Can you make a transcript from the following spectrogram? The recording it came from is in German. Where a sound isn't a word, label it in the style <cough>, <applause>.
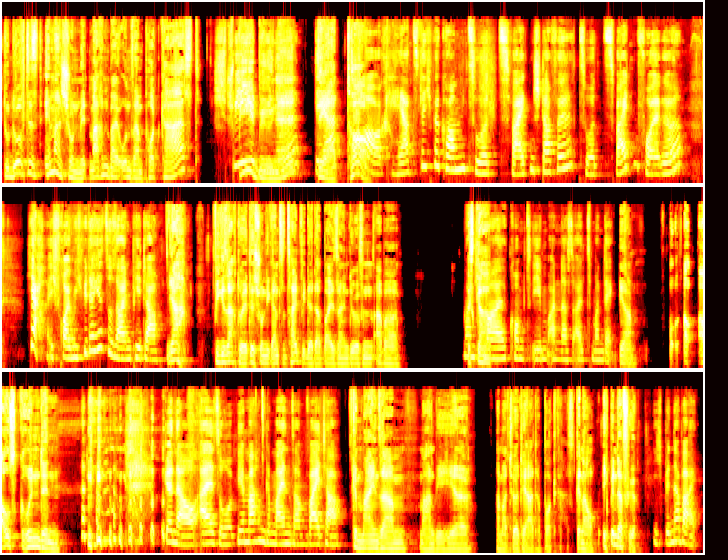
Du durftest immer schon mitmachen bei unserem Podcast der, Talk. Herzlich willkommen zur zweiten Staffel, zur zweiten Folge. Ja, ich freue mich wieder hier zu sein, Peter. Ja, wie gesagt, du hättest schon die ganze Zeit wieder dabei sein dürfen, aber Manchmal kommt es eben anders, als man denkt. ja, aus Gründen <laughs> Genau, also wir machen gemeinsam weiter. gemeinsam machen wir hier Amateurtheater-Podcast. Genau, ich bin dafür. Ich bin dabei.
